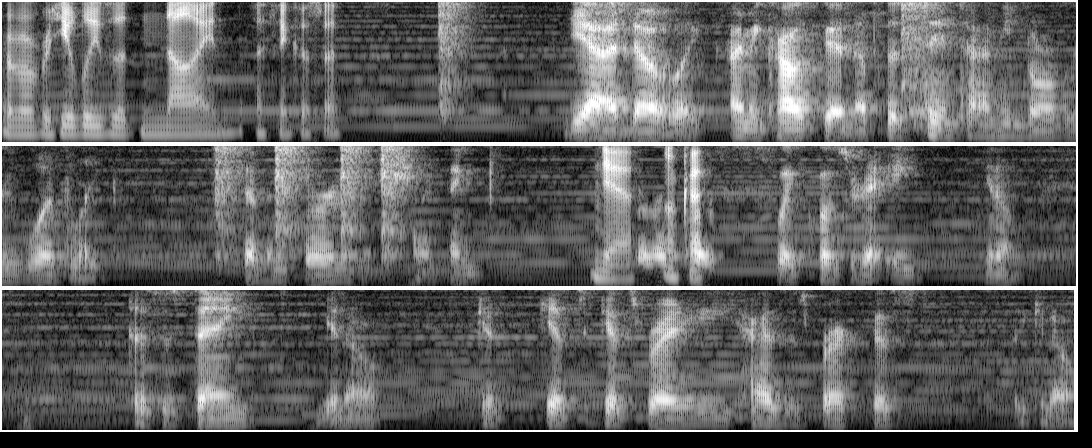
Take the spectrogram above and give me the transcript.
Remember, he leaves at nine. I think I said. Yeah, no, like I mean, Kyle's getting up at the same time he normally would, like seven thirty, I think. Yeah. like, Okay. clo- Like closer to eight, you know. Does his thing, you know, get gets gets ready, has his breakfast, like you know,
